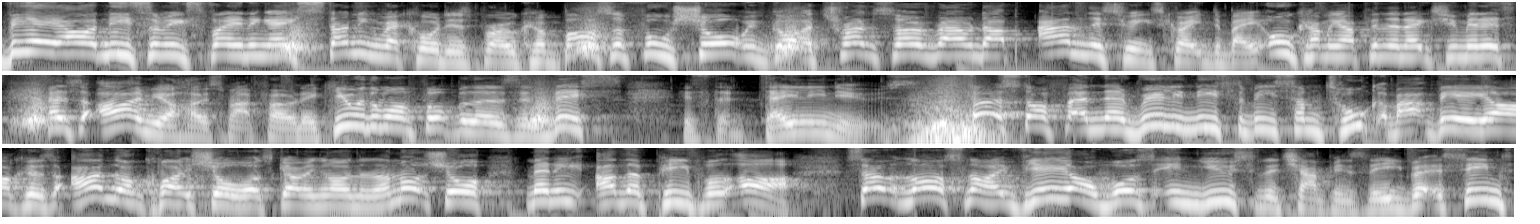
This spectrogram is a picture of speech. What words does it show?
VAR needs some explaining. A stunning record is broken. Barca fall short. We've got a transfer roundup and this week's great debate all coming up in the next few minutes as I'm your host, Matt Froelich. You are the One Footballers and this is the Daily News. First off, and there really needs to be some talk about VAR because I'm not quite sure what's going on and I'm not sure many other people are. So last night, VAR was in use in the Champions League, but it seemed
